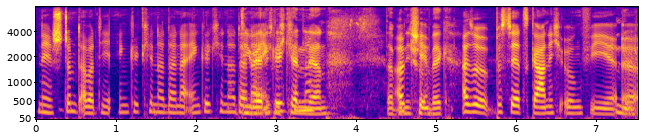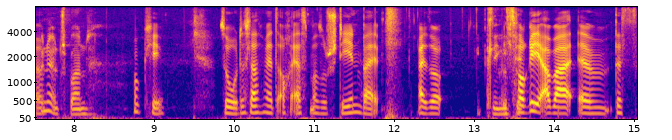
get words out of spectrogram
Nee, stimmt, aber die Enkelkinder deiner Enkelkinder, deiner die werde ich nicht Enkelkinder. kennenlernen. Da bin ich Okay. schon weg. Also bist du jetzt gar nicht irgendwie. Ich äh, bin entspannt. okay. So, das lassen wir jetzt auch erstmal so stehen, weil, also, Klinge ich, sorry, aber ähm, das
